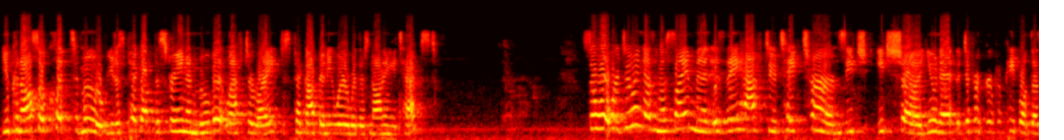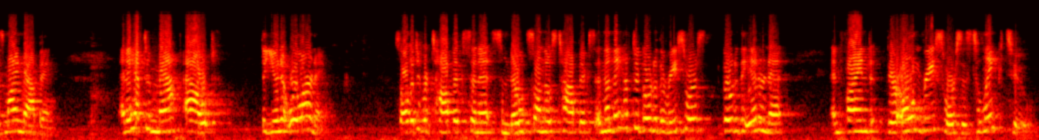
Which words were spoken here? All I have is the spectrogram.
You can also click to move. You just pick up the screen and move it left to right. Just pick up anywhere where there's not any text. So what we're doing as an assignment is they have to take turns. Each, each uh, unit, a different group of people, does mind mapping. And they have to map out the unit we're learning. So all the different topics in it, some notes on those topics, and then they have to go to the resource, go to the internet and find their own resources to link to.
